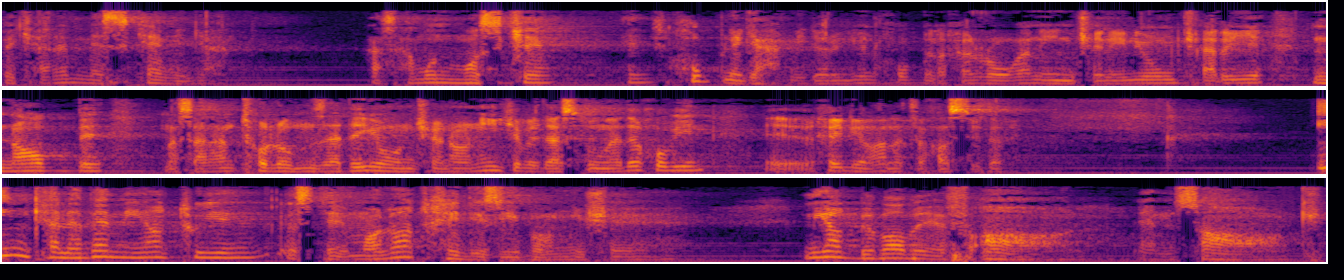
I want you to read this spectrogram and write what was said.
به کره مسکه میگن. از همون مسکه خوب نگه میداره. این خوب بالاخره روغن این چنینی اون کره ناب مثلا طلم زده اون چنانی که به دست اومده خب این خیلی حالت خاصی داره. این کلمه میاد توی استعمالات خیلی زیبا میشه. میاد به باب افعال امساک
